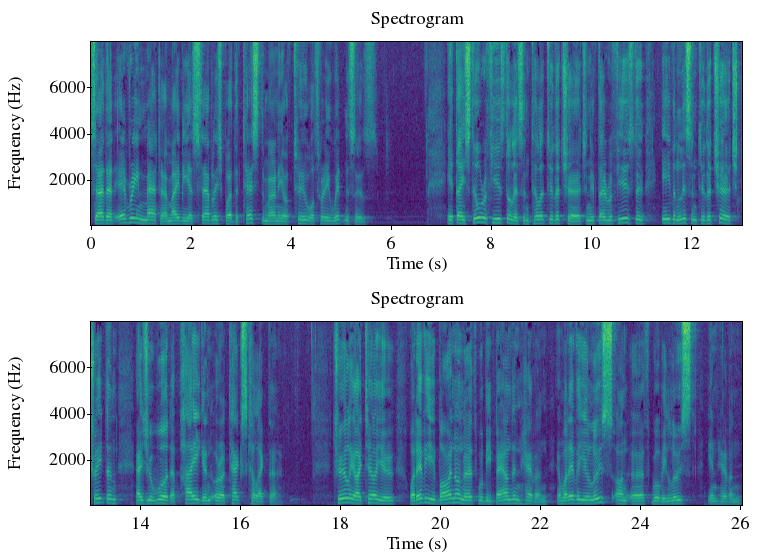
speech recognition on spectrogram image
so that every matter may be established by the testimony of two or three witnesses. If they still refuse to listen, tell it to the church, and if they refuse to even listen to the church, treat them as you would a pagan or a tax collector. Truly, I tell you, whatever you bind on earth will be bound in heaven, and whatever you loose on earth will be loosed in heaven.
